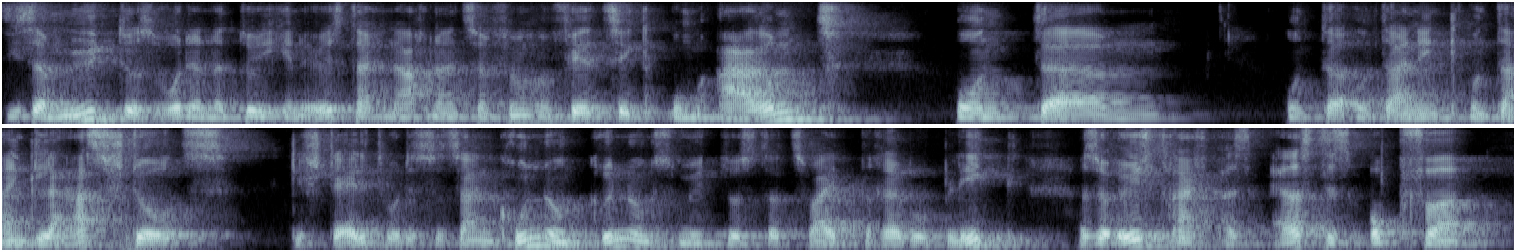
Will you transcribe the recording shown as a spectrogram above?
dieser Mythos wurde natürlich in Österreich nach 1945 umarmt und ähm, unter, unter, einen, unter einen Glassturz gestellt wurde, sozusagen Gründung, Gründungsmythos der Zweiten Republik. Also Österreich als erstes Opfer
